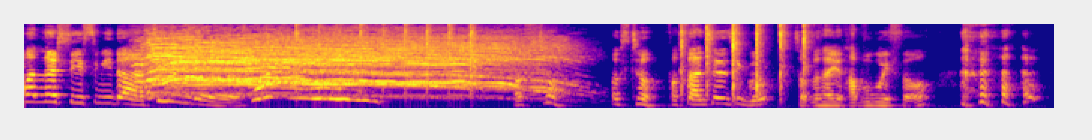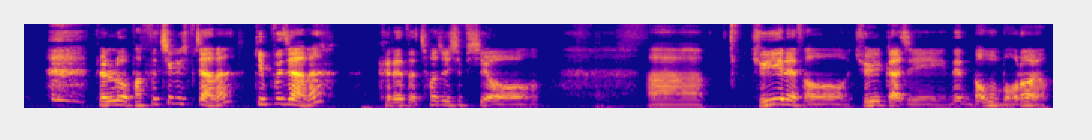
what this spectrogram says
만날 수 있습니다. 수요일에. 와! 박수 쳐. 박수 쳐. 박수 안 치는 친구. 전도사님 다 보고 있어. 별로 박수 치고 싶지 않아? 기쁘지 않아? 그래도 쳐주십시오. 아 주일에서 주일까지는 너무 멀어요.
